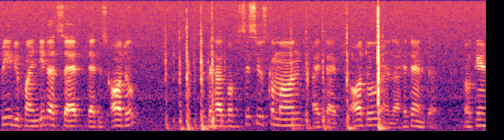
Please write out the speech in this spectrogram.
predefined data set that is auto. With the help of sysuse command I typed auto and I hit enter. Okay.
